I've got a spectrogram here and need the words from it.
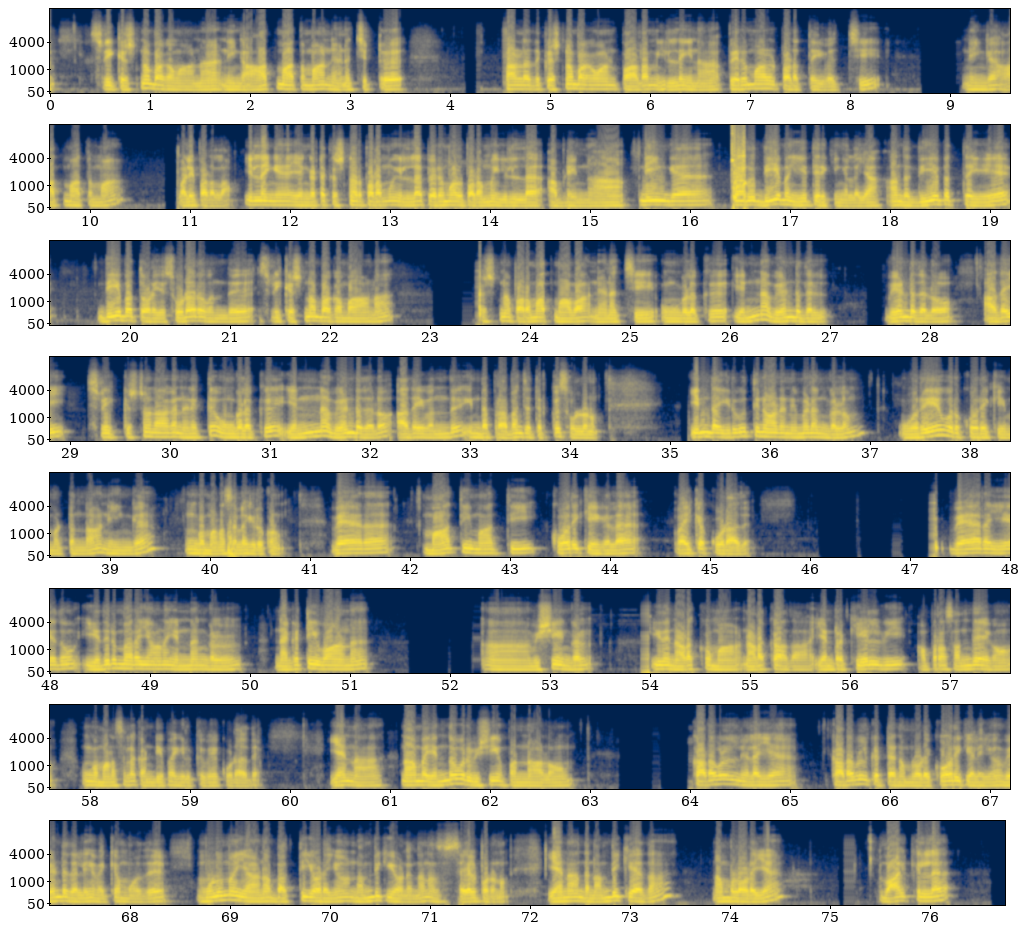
ஸ்ரீ கிருஷ்ண பகவானை நீங்கள் ஆத்மாத்தமாக நினச்சிட்டு அல்லது கிருஷ்ண பகவான் படம் இல்லைன்னா பெருமாள் படத்தை வச்சு நீங்கள் ஆத்மாத்தமாக வழிபடலாம். இல்லைங்க எங்கிட்ட கிருஷ்ணர் படமும் இல்லை பெருமாள் படமும் இல்லை அப்படின்னா நீங்கள் ஒரு தீபம் ஏற்றிருக்கீங்க இல்லையா? அந்த தீபத்தையே தீபத்தோடைய சுடரை வந்து ஸ்ரீ கிருஷ்ண பகவான கிருஷ்ண பரமாத்மாவா நினச்சி உங்களுக்கு என்ன வேண்டுதல் வேண்டுதலோ அதை ஸ்ரீ கிருஷ்ணராக நினைத்து உங்களுக்கு என்ன வேண்டுதலோ அதை வந்து இந்த பிரபஞ்சத்திற்கு சொல்லணும். இந்த இருபத்தி நாலு நிமிடங்களும் ஒரே ஒரு கோரிக்கை மட்டும்தான் நீங்கள் உங்கள் மனசில் இருக்கணும். வேற மாற்றி மாற்றி கோரிக்கைகளை வைக்கக்கூடாது. வேறு ஏதும் எதிர்மறையான எண்ணங்கள் நெகட்டிவான விஷயங்கள் இது நடக்குமா நடக்காதா என்ற கேள்வி அப்புறம் சந்தேகம் உங்கள் மனசில் கண்டிப்பாக இருக்கவே கூடாது. ஏன்னா நாம் எந்த ஒரு விஷயம் பண்ணாலும் கடவுள் நிலையை கடவுள்கிட்ட நம்மளுடைய கோரிக்கைகளையும் வேண்டுதலையும் வைக்கும் போது முழுமையான பக்தியோடையும் நம்பிக்கையோடையும் தான் நம்ம செயல்படணும். ஏன்னா அந்த நம்பிக்கையை தான் நம்மளுடைய வாழ்க்கையில்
